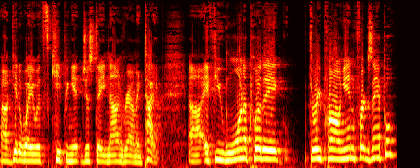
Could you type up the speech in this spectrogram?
uh, get away with keeping it just a non-grounding type. Uh, if you want to put a three prong in, for example,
